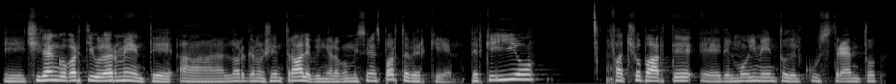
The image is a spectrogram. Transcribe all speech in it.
E ci tengo particolarmente all'organo centrale, quindi alla commissione sport, perché? Perché io faccio parte eh, del movimento del CUS Trento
